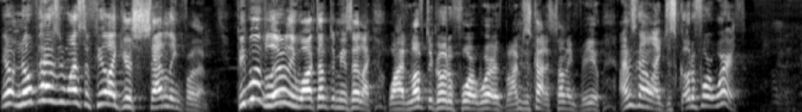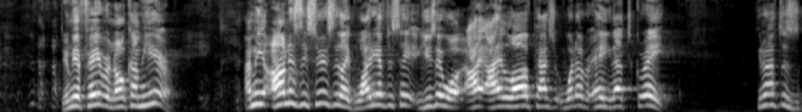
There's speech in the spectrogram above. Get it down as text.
you know, no pastor wants to feel like you're settling for them. People have literally walked up to me and said, like, well, I'd love to go to Fort Worth, but I'm just kind of settling for you. I'm just kind of like, just go to Fort Worth. Do me a favor, don't come here. I mean, honestly, seriously, like, why do you have to say, you say, well, I, I love Pastor, whatever. Hey, that's great. You don't have to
